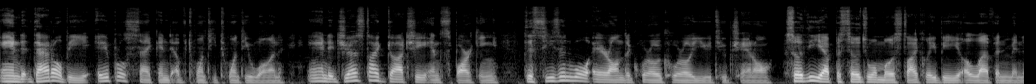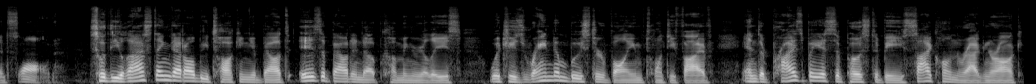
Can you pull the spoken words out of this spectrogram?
and that'll be April 2nd of 2021. And just like Gotchi and Sparking, the season will air on the CoroCoro YouTube channel, so the episodes will most likely be 11 minutes long. So the last thing that I'll be talking about is about an upcoming release, which is Random Booster Volume 25, and the prize bay is supposed to be Cyclone Ragnaruk,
